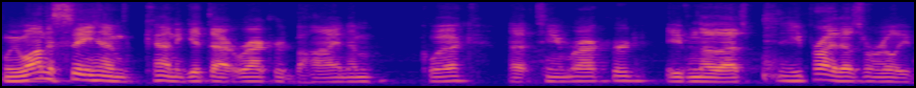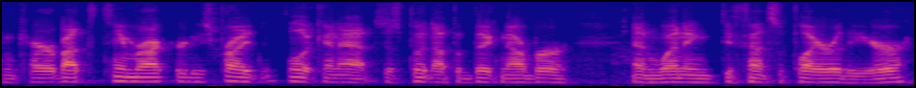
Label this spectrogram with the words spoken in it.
we want to see him kind of get that record behind him quick, that team record. Even though that's he probably doesn't really even care about the team record. He's probably looking at just putting up a big number and winning Defensive Player of the Year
